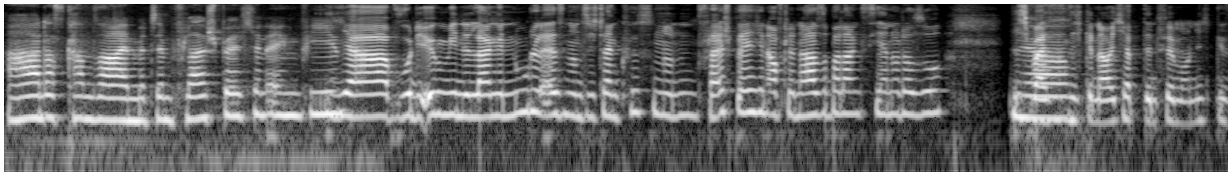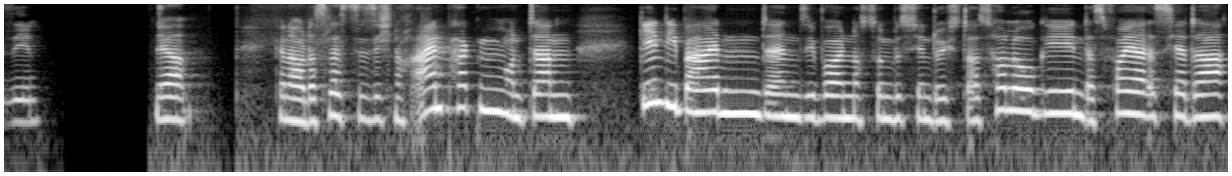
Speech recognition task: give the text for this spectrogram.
Ah, das kann sein, mit dem Fleischbällchen irgendwie. Ja, wo die irgendwie eine lange Nudel essen und sich dann küssen und ein Fleischbällchen auf der Nase balancieren oder so. Ich ja. weiß es nicht genau, ich habe den Film auch nicht gesehen. Ja, genau, das lässt sie sich noch einpacken und dann gehen die beiden, denn sie wollen noch so ein bisschen durch Stars Hollow gehen. Das Feuer ist ja da.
